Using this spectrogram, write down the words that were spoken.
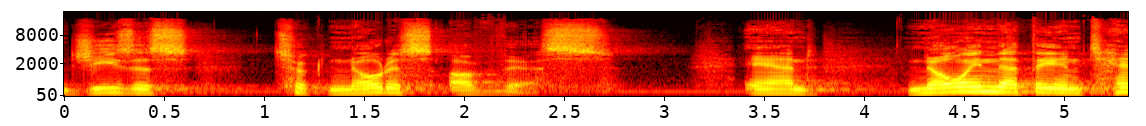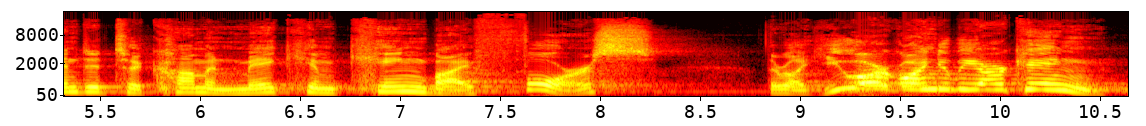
Jesus took notice of this. And knowing that they intended to come and make him king by force, they were like, You are going to be our king.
